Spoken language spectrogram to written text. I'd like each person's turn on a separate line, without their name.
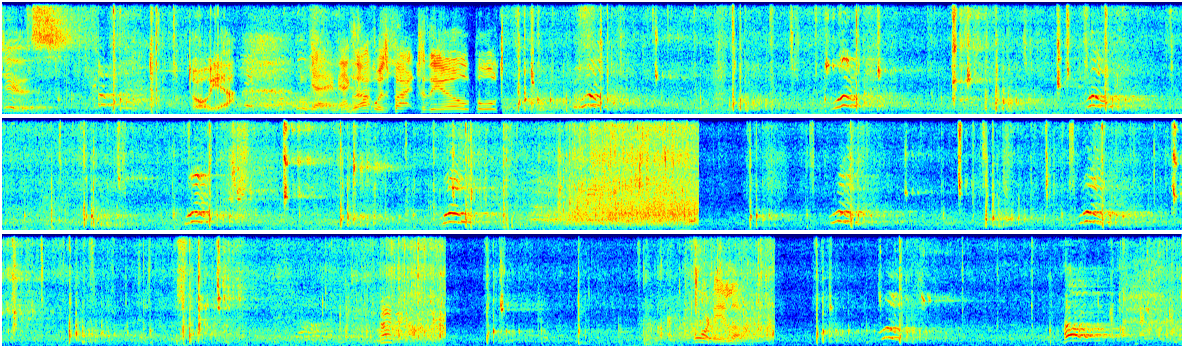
Deuce.
Oh, yeah.
Game.
That was back to the old ball.
Forty love.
